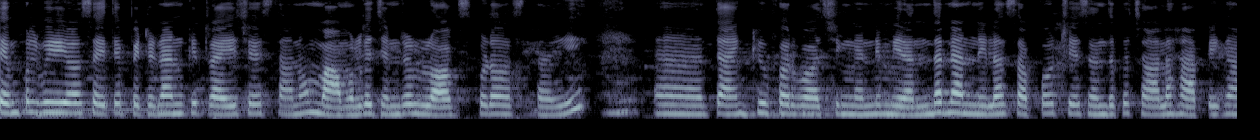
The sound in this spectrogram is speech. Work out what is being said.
టెంపుల్ వీడియోస్ అయితే పెట్టడానికి ట్రై చేస్తాను. మామూలుగా జనరల్ వ్లాగ్స్ కూడా వస్తాయి. థ్యాంక్ యూ ఫర్ వాచింగ్ అండి. మీరందరూ నన్ను ఇలా సపోర్ట్ చేసేందుకు చాలా హ్యాపీగా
